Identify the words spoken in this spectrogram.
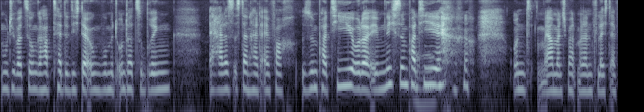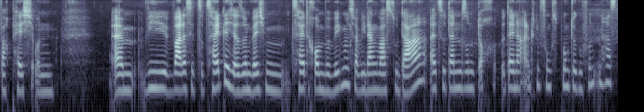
Motivation gehabt hätte, dich da irgendwo mit unterzubringen. Ja, das ist dann halt einfach Sympathie oder eben nicht Sympathie. Mhm. Und ja, manchmal hat man dann vielleicht einfach Pech und ähm, wie war das jetzt so zeitlich? Also in welchem Zeitraum bewegen wir uns? Wie lange warst du da, als du dann so doch deine Anknüpfungspunkte gefunden hast?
